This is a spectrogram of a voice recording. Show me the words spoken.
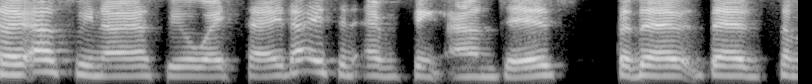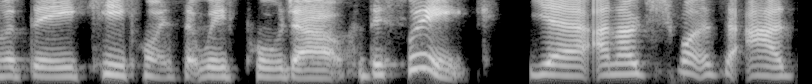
So, as we know, as we always say, that isn't everything Anne did, but they're, they're some of the key points that we've pulled out for this week. Yeah, and I just wanted to add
